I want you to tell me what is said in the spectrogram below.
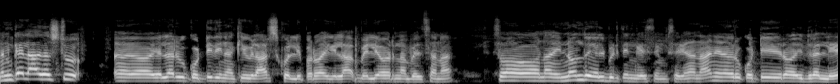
ನನ್ನ ಕೈಲಿ ಆದಷ್ಟು ಎಲ್ಲರಿಗೂ ಕೊಟ್ಟಿದ್ದೀನಿ ಅಕ್ಕಿಗಳು ಆರಿಸ್ಕೊಳ್ಳಿ, ಪರವಾಗಿಲ್ಲ ಬೆಳೆಯೋರನ್ನ ಬೆಳೆಸೋಣ. ಸೊ ನಾನು ಇನ್ನೊಂದು ಹೇಳ್ಬಿಡ್ತೀನಿ ಗೈಸ್ ನಿಮ್ಗೆ ಸರಿನಾ? ನಾನೇನಾದರೂ ಕೊಟ್ಟಿರೋ ಇದರಲ್ಲಿ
